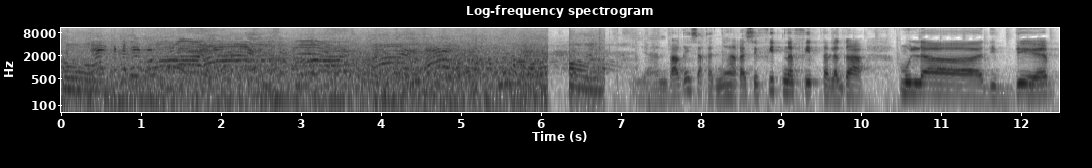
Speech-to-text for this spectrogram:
Oo. Ay. Yan, bagay sa kanya kasi fit na fit talaga mula dibdib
